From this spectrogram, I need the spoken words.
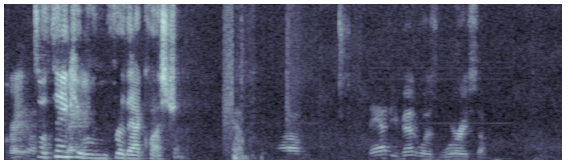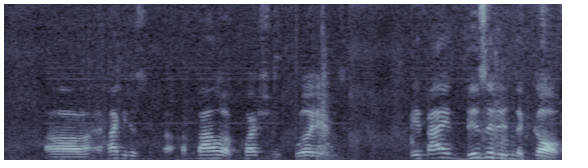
Great. So thank you for that question. Um, that event was worrisome. Uh, if I could just, a a follow-up question, Williams. If I visited the Gulf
